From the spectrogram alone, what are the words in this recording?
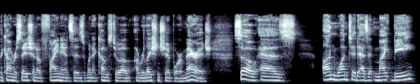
the conversation of finances when it comes to a, a relationship or a marriage. So as unwanted as it might be,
